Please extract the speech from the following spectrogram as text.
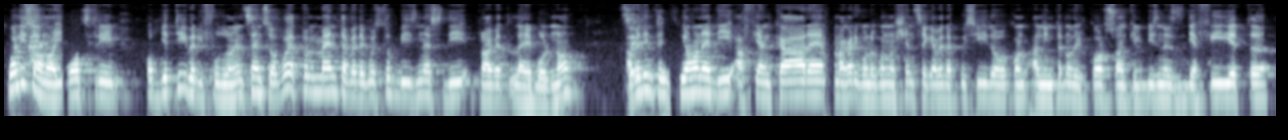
quali sono i vostri obiettivi per il futuro, nel senso voi attualmente avete questo business di private label, no? Sì. Avete intenzione di affiancare, magari con le conoscenze che avete acquisito con, all'interno del corso, anche il business di affiliate?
